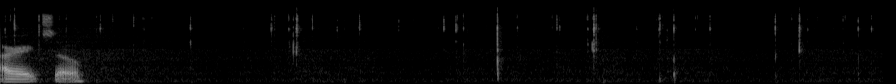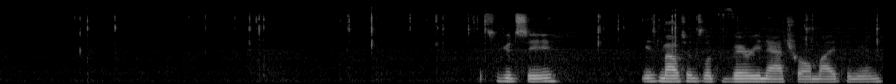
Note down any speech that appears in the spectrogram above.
Alright, so As you can see, these mountains look very natural in my opinion.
